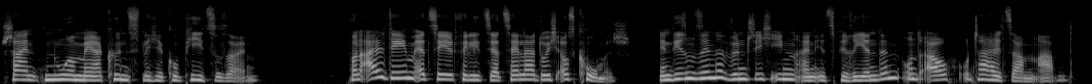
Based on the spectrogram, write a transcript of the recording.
scheint nur mehr künstliche Kopie zu sein. Von all dem erzählt Felicia Zeller durchaus komisch. In diesem Sinne wünsche ich Ihnen einen inspirierenden und auch unterhaltsamen Abend.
